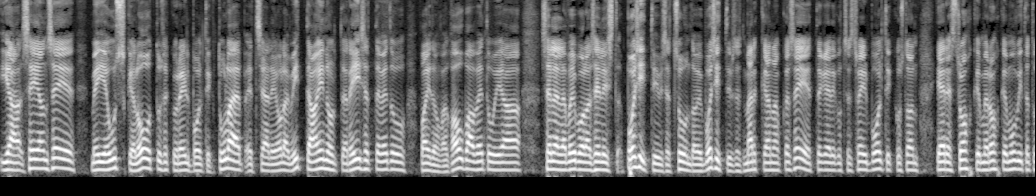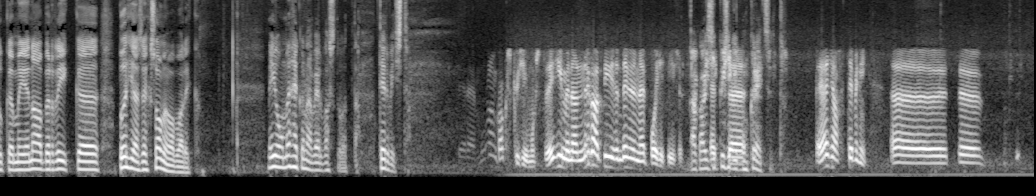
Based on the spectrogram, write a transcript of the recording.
ja see on see meie usk ja lootus, et kui Rail Baltic tuleb, et seal ei ole mitte ainult reisijate vedu, vaid on ka kaubavedu ja sellele võib-olla sellist positiivset suunda või positiivset märki annab ka see, et tegelikult sellest Rail Balticust on järjest rohkem ja rohkem huvitatud ka meie naaberriik põhjas ehk Soome Vabariik. me jõuame ühe kõne veel vastu võtta, tervist! mul on kaks küsimust, esimene on negatiivsem, teine positiivsem. aga isegi küsige konkreetselt. jah, jah, teeme nii et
